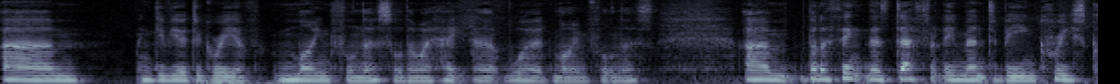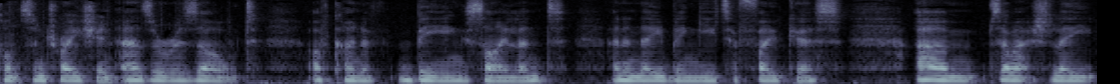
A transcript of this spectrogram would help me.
um, and give you a degree of mindfulness, although I hate that word mindfulness. Um, but I think there's definitely meant to be increased concentration as a result of kind of being silent and enabling you to focus. Um, so actually,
